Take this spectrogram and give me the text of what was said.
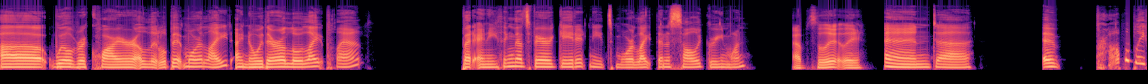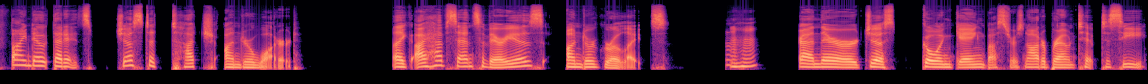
uh, will require a little bit more light. I know they're a low light plant, but anything that's variegated needs more light than a solid green one. Absolutely. And uh, and probably find out that it's just a touch underwatered. Like I have Sansevierias under grow lights Mm-hmm. and they're just going gangbusters, not a brown tip to see.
